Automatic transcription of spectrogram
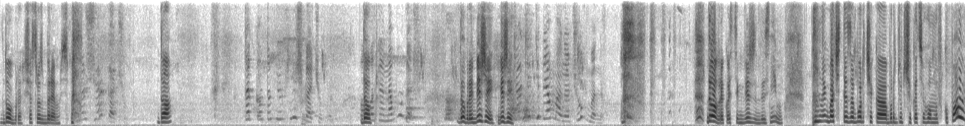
Добре, зараз розберемось. Ще качу. Да, Так утопив є качу. Добре. Ти не будеш? добре, біжи, біжи. Тільки для мене, чув мене? Добре, Костік, біжи, дознімемо. Як бачите, заборчика, бордюрчика цього ми вкопали.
